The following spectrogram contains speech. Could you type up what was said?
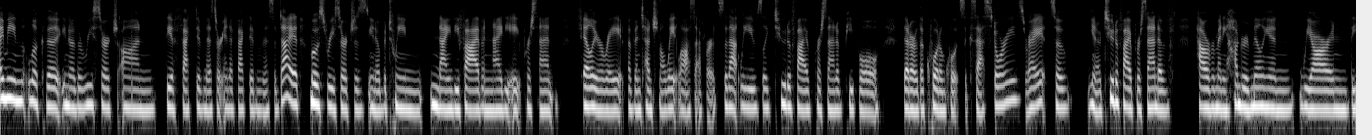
I mean, look, the you know the research on the effectiveness or ineffectiveness of diet, most research is you know between 95 and 98 percent failure rate of intentional weight loss efforts. So that leaves like two to five percent of people that are the quote unquote success stories, right? So you know, two to five percent of however many hundred million we are in the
